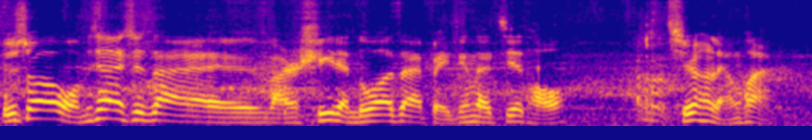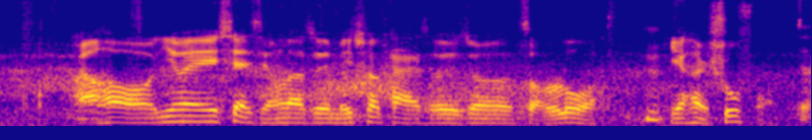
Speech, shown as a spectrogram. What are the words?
比如说我们现在是在晚上十一点多在北京的街头，其实很凉快，然后因为限行了，所以没车开，所以就走着路。也很舒服。对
